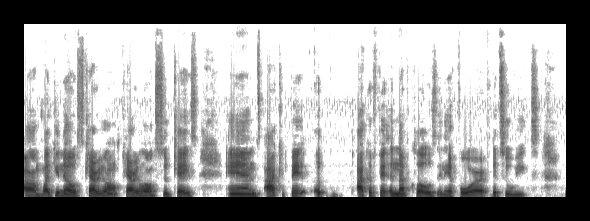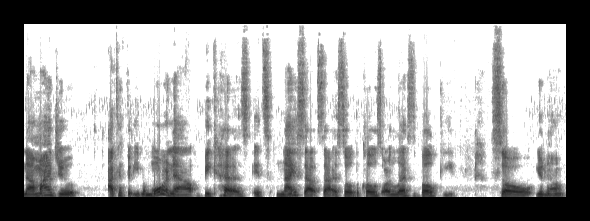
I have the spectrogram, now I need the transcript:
um, like, you know, carry-on, carry-along suitcase, and I could fit, a, I could fit enough clothes in there for the two weeks. Now, mind you, I can fit even more now because it's nice outside, so the clothes are less bulky. So, you know,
